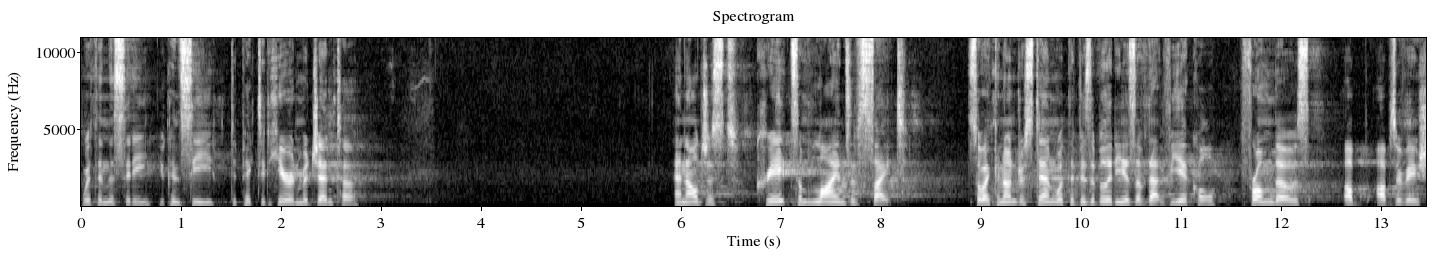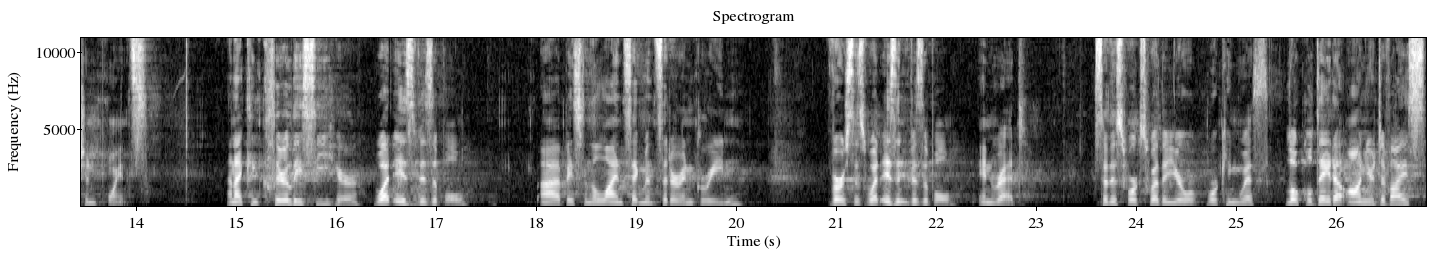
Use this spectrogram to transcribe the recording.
within the city. You can see depicted here in magenta. And I'll just create some lines of sight so I can understand what the visibility is of that vehicle from those ob observation points. And I can clearly see here what is visible uh, based on the line segments that are in green versus what isn't visible in red. So this works whether you're working with local data on your device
